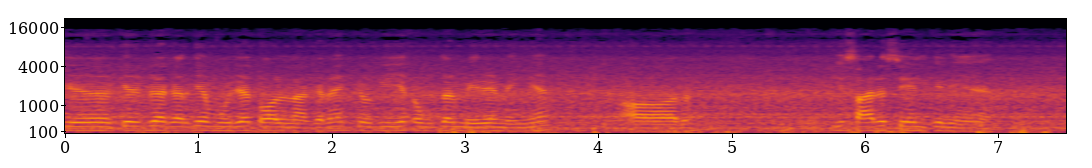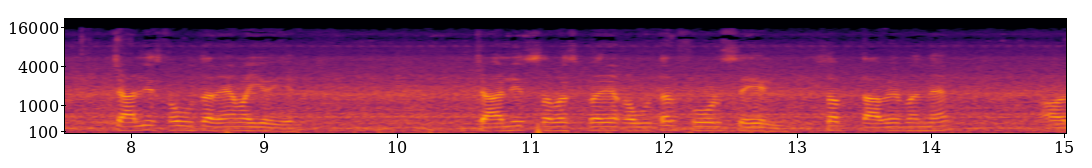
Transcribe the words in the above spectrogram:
कृपया करके मुझे कॉल ना करें, क्योंकि ये कबूतर मेरे नहीं हैं। और ये सारे सेल के लिए हैं। चालीस कबूतर हैं भाइयों ये। चालीस सबस पर कबूतर फोर सेल सब तावेबंद हैं और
